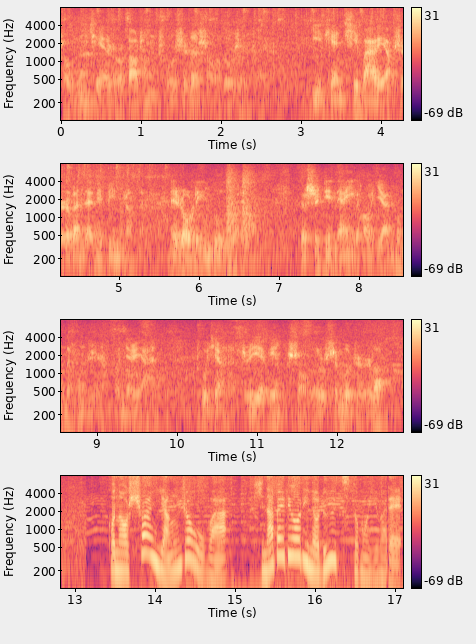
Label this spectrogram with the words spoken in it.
手工切的时候，造成厨师的手都是这样，一天七八个小时摁在那冰上的，那肉零度左右。这十几年以后，严重的风湿性关节炎出现了职业病，手都伸不直了。この涮羊肉は火鍋料理のルーツとも言われ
